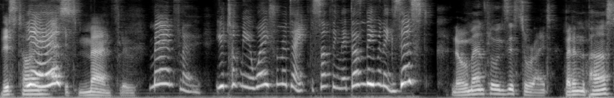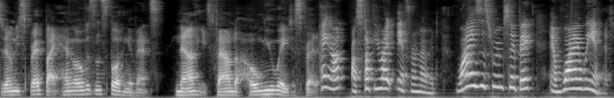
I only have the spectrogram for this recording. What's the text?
this time, Yes. it's man flu. Man flu. You took me away from a date for something that doesn't even exist. No man flu exists, alright, but in the past it only spread by hangovers and sporting events. Now he's found a whole new way to spread it. Hang on, I'll stop you right there for a moment. Why is this room so big, and why are we in it?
